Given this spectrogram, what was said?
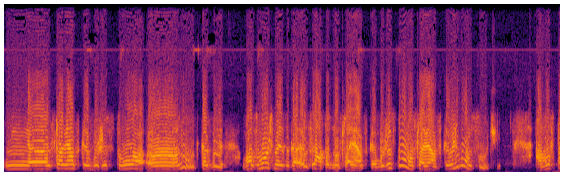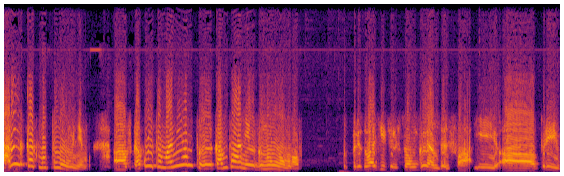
э, славянское божество, э, ну, как бы, возможно, это западнославянское божество, но славянское в любом случае. А во-вторых, как мы помним, в какой-то момент э, компания гномов под предводительством Гэндальфа и э, при,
